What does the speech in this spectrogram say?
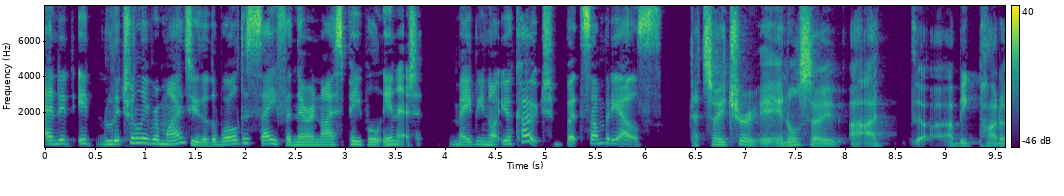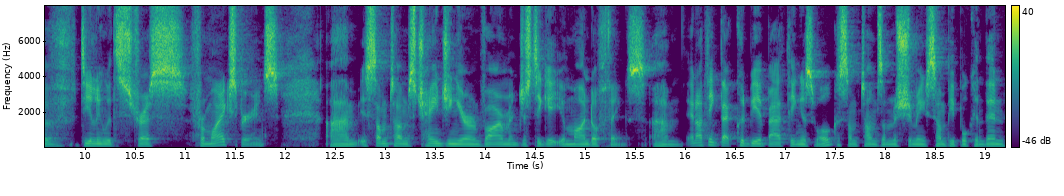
And it, it literally reminds you that the world is safe and there are nice people in it. Maybe not your coach, but somebody else. That's so true. And also, I a big part of dealing with stress, from my experience, um, is sometimes changing your environment just to get your mind off things. Um, and I think that could be a bad thing as well, because sometimes I'm assuming some people can then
